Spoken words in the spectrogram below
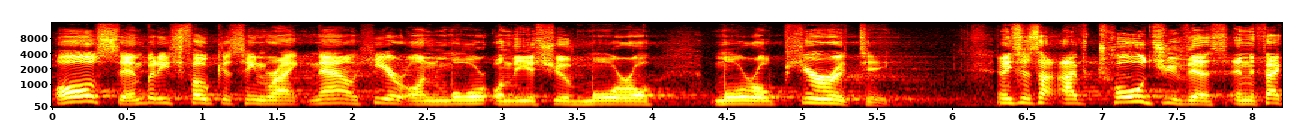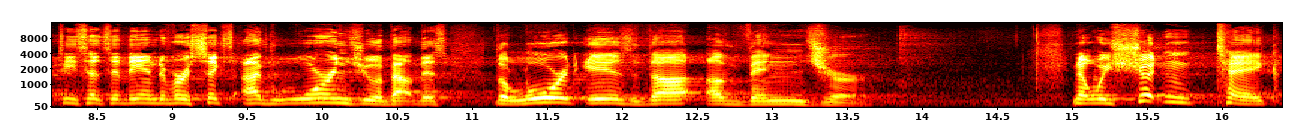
all sin, but he's focusing right now here on more on the issue of moral, moral purity. And he says, I've told you this. And in fact, he says at the end of verse 6, I've warned you about this. The Lord is the avenger. Now, we shouldn't take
